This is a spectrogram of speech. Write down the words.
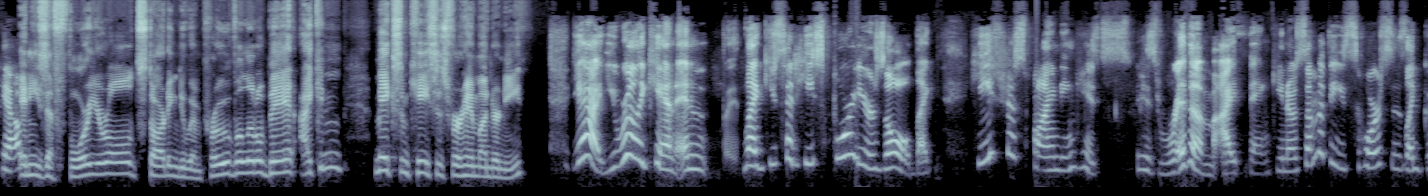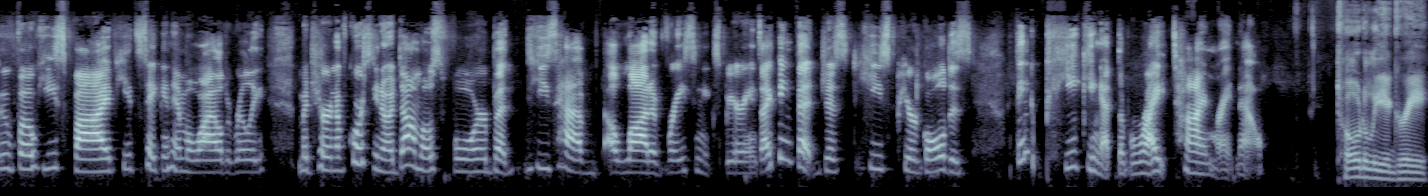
Yep. And he's a four year old starting to improve a little bit. I can make some cases for him underneath. Yeah, you really can. And like you said, he's four years old. Like he's just finding his his rhythm i think you know some of these horses like gufo he's five it's taken him a while to really mature and of course you know Adhamo's four but he's had a lot of racing experience i think that just he's pure gold is i think peaking at the right time right now totally agree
